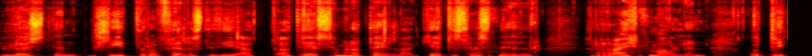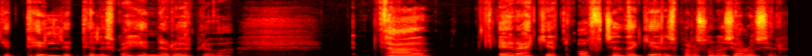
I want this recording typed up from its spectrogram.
Lausnin hlýtur að felast í því að, að þeir sem er að deila geti sest niður, rætt málinn og tekið tillit til þess hvað hinn er að upplifa. Það er ekki oft sem það gerist bara svona sjálfu sér.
